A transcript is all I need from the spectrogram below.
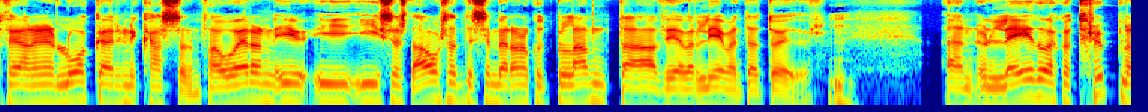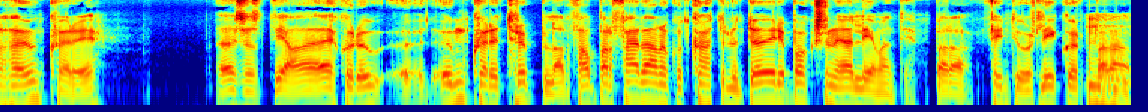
þegar hann er lokaður inn í kassanum þá er hann í, í, í, í ástandi sem er annarkot blanda af því að vera lifandi að döður mm. en um leið og eitthvað trublar það umhverfi eitthvað um, umhverfi trublar þá bara færða annarkot kötturinn döður í bóksunni eða lifandi, bara 50 árs líkur mm. bara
